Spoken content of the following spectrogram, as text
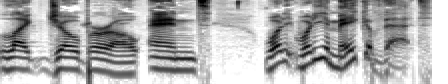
like Joe Burrow. And what do, what do you make of that?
